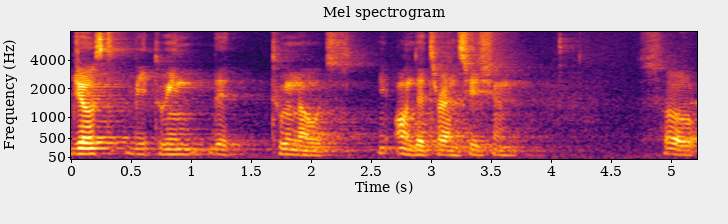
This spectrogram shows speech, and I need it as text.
just between the two notes on the transition. So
